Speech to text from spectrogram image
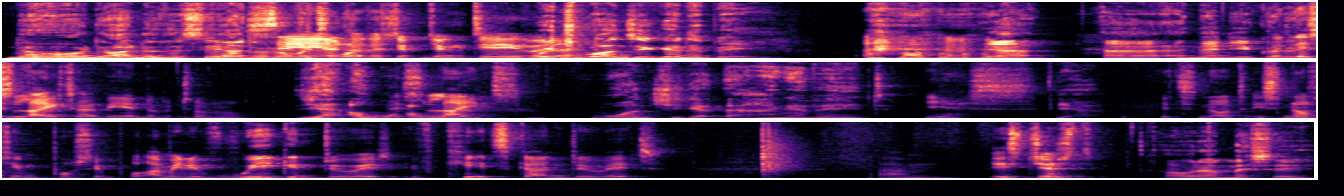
"No, no, another say. I don't say know which another one. subjunctive Which and- one's it going to be?" yeah, uh, and then you got but there's light at the end of a tunnel yeah. Oh, there's oh, light Once you get the hang of it, yes yeah. It's not. It's not impossible. I mean, if we can do it, if kids can do it, um, it's just Ahora me sé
